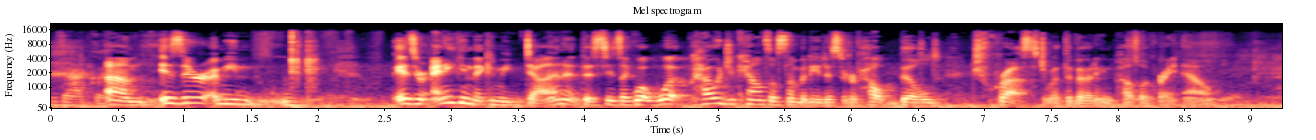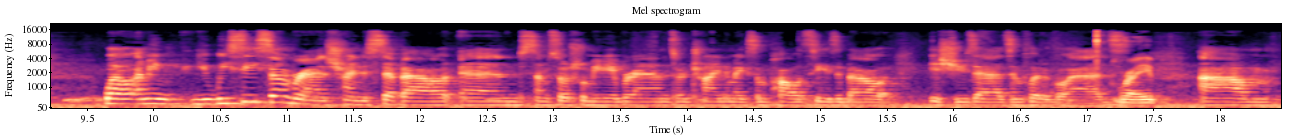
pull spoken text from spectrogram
Exactly. Um, is there? I mean is there anything that can be done at this stage? Like, what, what, how would you counsel somebody to sort of help build trust with the voting public right now? Well, I mean, you, we see some brands trying to step out, and some social media brands are trying to make some policies about issues ads and political ads. Right. Um,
